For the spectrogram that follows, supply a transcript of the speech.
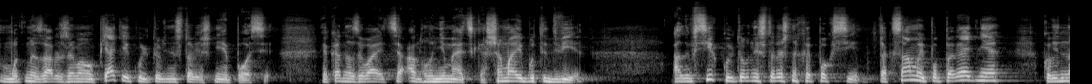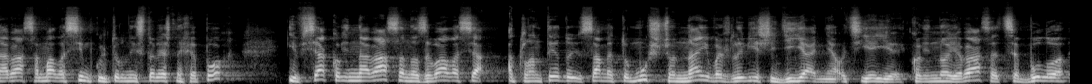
от ми зараз живемо в п'ятій культурній історичній епосі, яка називається англо-німецька. Ще має бути дві. Але всіх культурно-історичних епох сім. Так само і попередня корінна раса мала сім культурно-історичних епох, і вся корінна раса називалася Атлантидою саме тому, що найважливіші діяння цієї корінної раси це було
